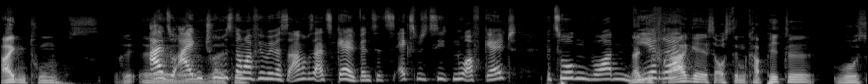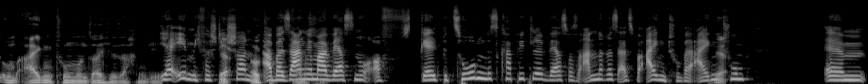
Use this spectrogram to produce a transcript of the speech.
Eigentums. Äh, Also Eigentum ist Seite. nochmal für mich was anderes als Geld. Wenn es jetzt explizit nur auf Geld bezogen worden Nein, die wäre. Frage ist aus dem Kapitel, wo es um Eigentum und solche Sachen geht. Ja, eben, ich verstehe Ja, schon. okay, Aber sagen wir mal, wäre es nur aufs Geld bezogen, das Kapitel, wäre es was anderes als bei Eigentum. Weil Eigentum, ähm,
